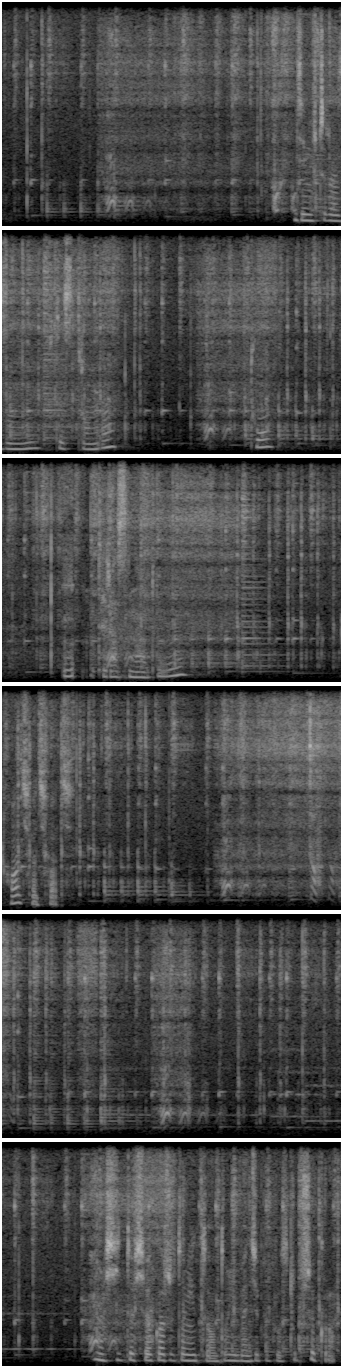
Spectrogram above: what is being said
Idziemy jeszcze raz za nim w tę stronę. Tu. I teraz na dół. Chodź, chodź, chodź. Jeśli to się okaże, to nie to, to mi będzie po prostu przykro.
